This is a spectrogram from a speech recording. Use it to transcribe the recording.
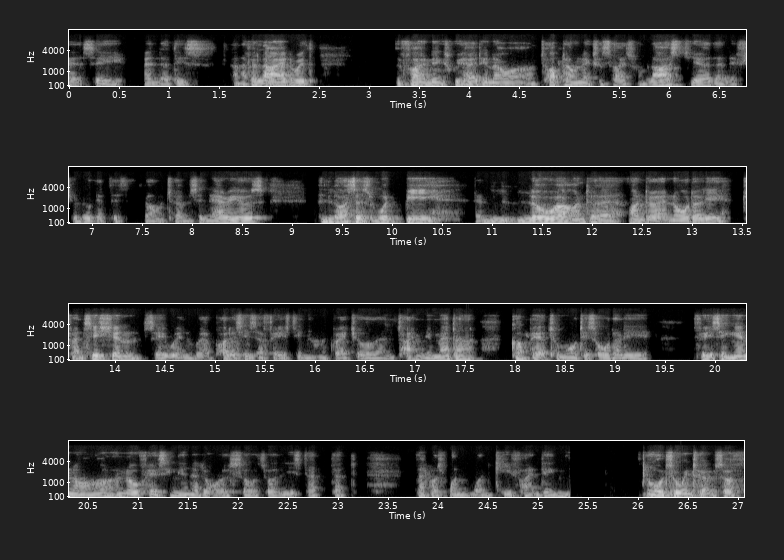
uh, say, and that is kind of aligned with the findings we had in our top-down exercise from last year, that if you look at the long-term scenarios, losses would be lower under under an orderly transition, say when where policies are phased in on a gradual and timely manner, compared to more disorderly phasing in or, no phasing in at all. So, so at least that that that was one one key finding. Also, in terms of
